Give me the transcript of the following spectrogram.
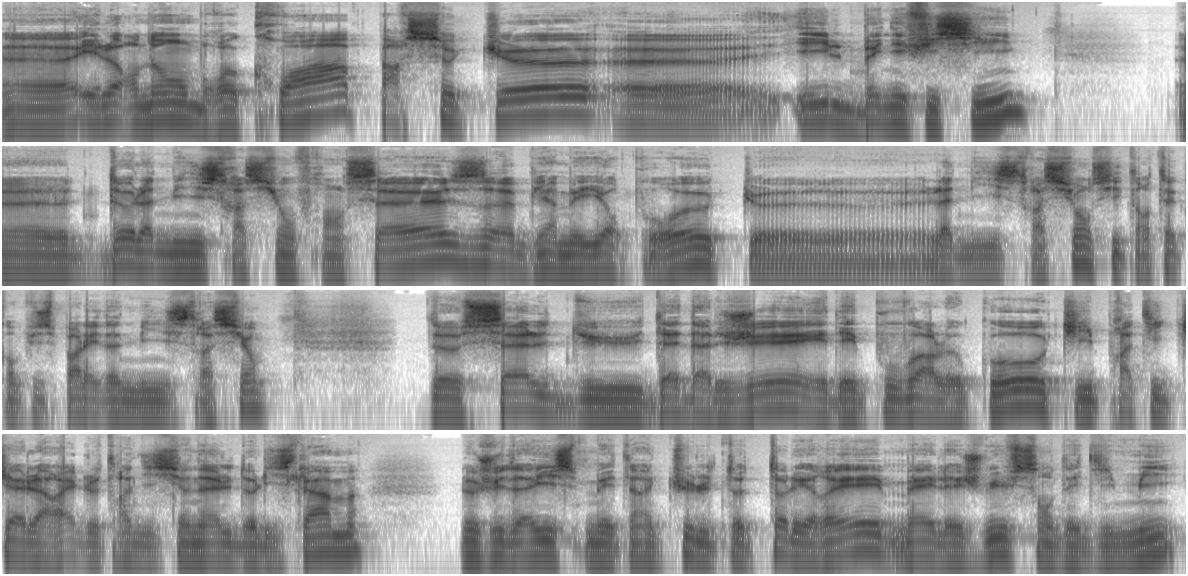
Euh, et leur nombre croît parce que euh, ils bénéficient euh, de l'administration française, bien meilleure pour eux que l'administration, si tant est qu'on puisse parler d'administration, de celle du d'Alger et des pouvoirs locaux qui pratiquaient la règle traditionnelle de l'islam. Le judaïsme est un culte toléré, mais les juifs sont des dhimmis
